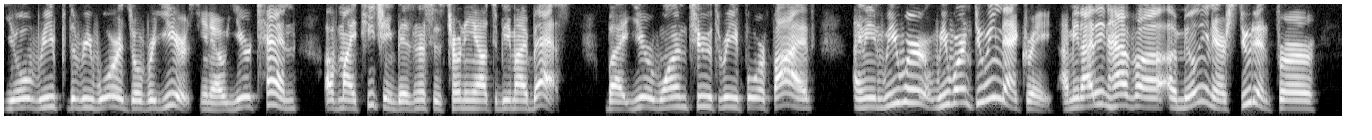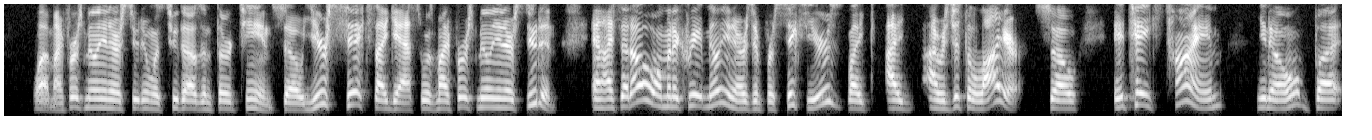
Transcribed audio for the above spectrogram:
you'll reap the rewards over years. You know, year 10, of my teaching business is turning out to be my best. But year one, two, three, four, five, I mean, we were we weren't doing that great. I mean, I didn't have a, a millionaire student for what my first millionaire student was 2013. So year six, I guess, was my first millionaire student. And I said, "Oh, I'm going to create millionaires." And for six years, like I I was just a liar. So it takes time, you know, but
